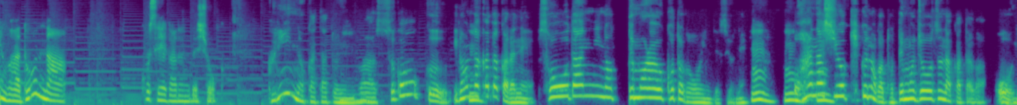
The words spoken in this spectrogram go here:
ーンはどんな個性があるんでしょうか？グリーンの方というのは、すごくいろんな方からね、うん、相談に乗ってもらうことが多いんですよね。うんうん、お話を聞くのがとても上手な方が多い。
